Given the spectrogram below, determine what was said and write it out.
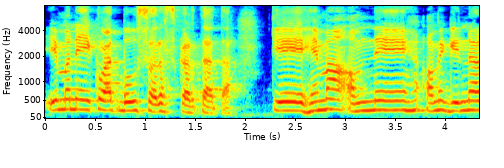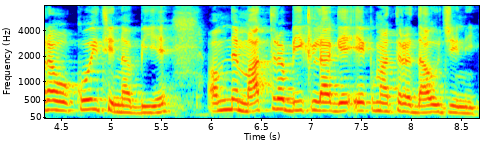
એ મને એક વાત બહુ સરસ કરતા હતા. કે હેમાં, અમને, અમે ગિરનારાઓ કોઈથી ન બીએ? અમને માત્ર બીક લાગે એકમાત્ર દાઉજીની.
